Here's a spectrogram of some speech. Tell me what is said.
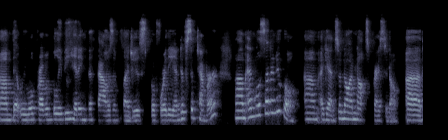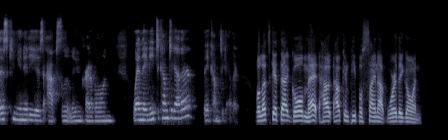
um, that we will probably be hitting the thousand pledges before the end of September, um, and we'll set a new goal um, again. So no, I'm not surprised at all. Uh, this community is absolutely incredible, and when they need to come together, they come together. Well, let's get that goal met. How how can people sign up? Where are they going?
